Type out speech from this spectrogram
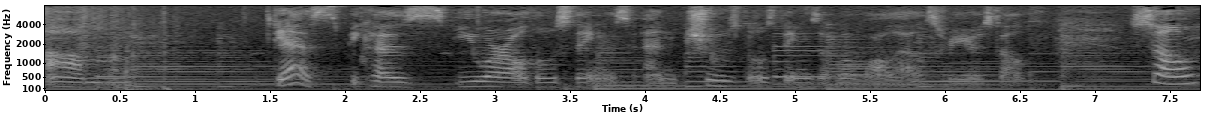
Um, yes, because you are all those things and choose those things above all else for yourself. So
